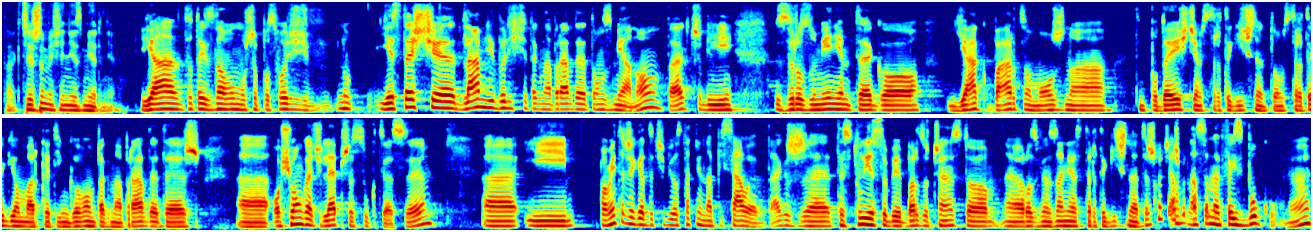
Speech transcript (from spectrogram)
Tak, cieszymy się niezmiernie. Ja tutaj znowu muszę posłodzić. No, jesteście, dla mnie byliście tak naprawdę naprawdę tą zmianą, tak? czyli zrozumieniem tego, jak bardzo można tym podejściem strategicznym, tą strategią marketingową tak naprawdę też e, osiągać lepsze sukcesy. E, I pamiętasz, jak ja do ciebie ostatnio napisałem, tak, że testuję sobie bardzo często e, rozwiązania strategiczne, też chociażby na samym Facebooku. Nie?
